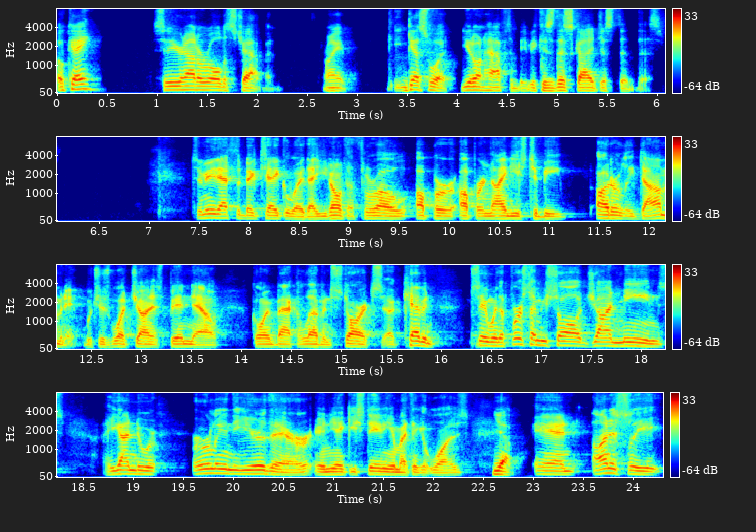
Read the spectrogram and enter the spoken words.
okay, so you're not a Aroldis Chapman, right? Guess what? You don't have to be because this guy just did this. To me, that's the big takeaway that you don't have to throw upper upper 90s to be utterly dominant, which is what John has been now going back 11 starts. Uh, Kevin, say when the first time you saw John Means, he got into it early in the year there in Yankee Stadium, I think it was. Yeah. And honestly,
